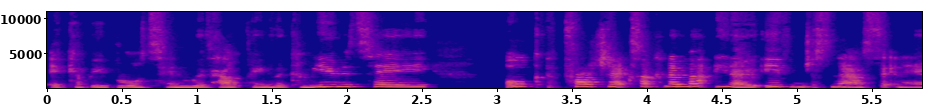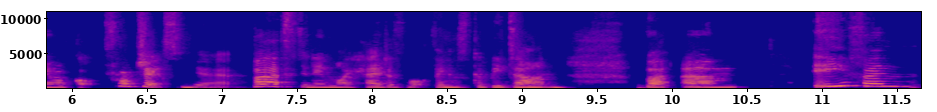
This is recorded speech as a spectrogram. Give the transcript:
It can be brought in with helping the community or projects. I can imagine, you know, even just now sitting here, I've got projects yeah. bursting in my head of what things could be done. But um, even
